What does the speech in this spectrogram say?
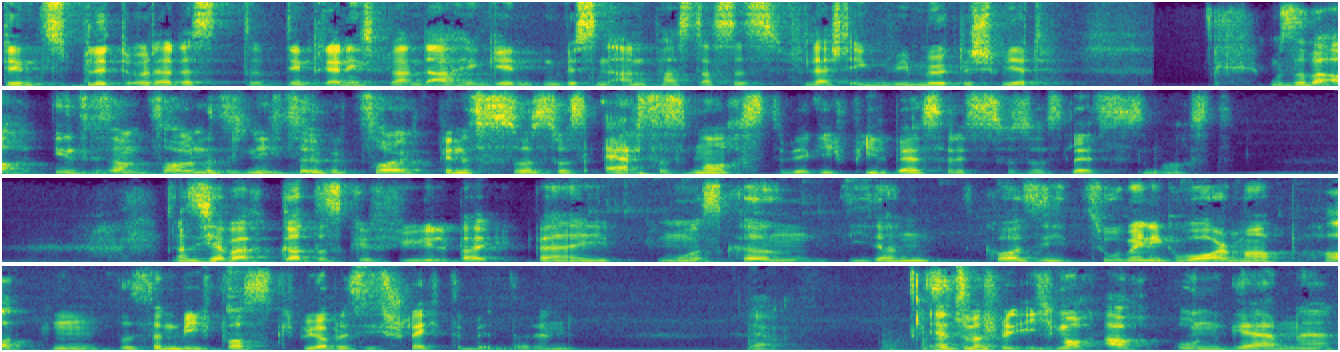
den Split oder das, den Trainingsplan dahingehend ein bisschen anpasst, dass es vielleicht irgendwie möglich wird. Ich muss aber auch insgesamt sagen, dass ich nicht so überzeugt bin, dass du was du als erstes machst, wirklich viel besser ist, als du als letztes machst. Also ich habe auch gerade das Gefühl, bei, bei Muskeln, die dann quasi zu wenig Warm-up hatten, dass ich dann wie fast das Gefühl habe, dass ich schlechter bin darin. Ja. Also ja, zum Beispiel, ich mache auch ungerne,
